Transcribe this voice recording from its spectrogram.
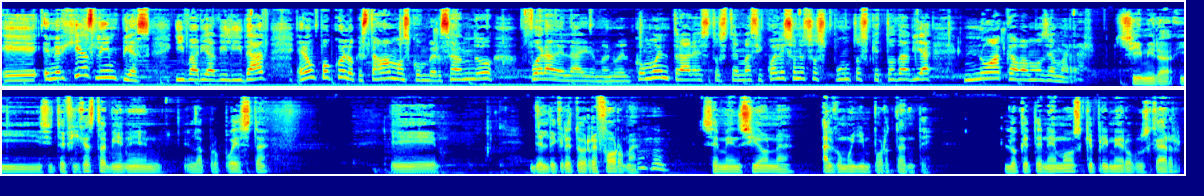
Eh, energías limpias y variabilidad era un poco lo que estábamos conversando conversando fuera del aire, Manuel. ¿Cómo entrar a estos temas y cuáles son esos puntos que todavía no acabamos de amarrar? Sí, mira, y si te fijas también en, la propuesta eh, del decreto de reforma, se menciona algo muy importante. Lo que tenemos que primero buscar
